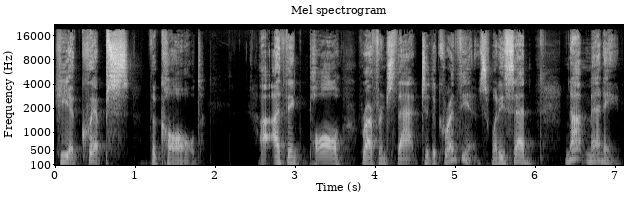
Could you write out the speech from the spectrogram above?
He equips the called. I think Paul referenced that to the Corinthians when he said, Not many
